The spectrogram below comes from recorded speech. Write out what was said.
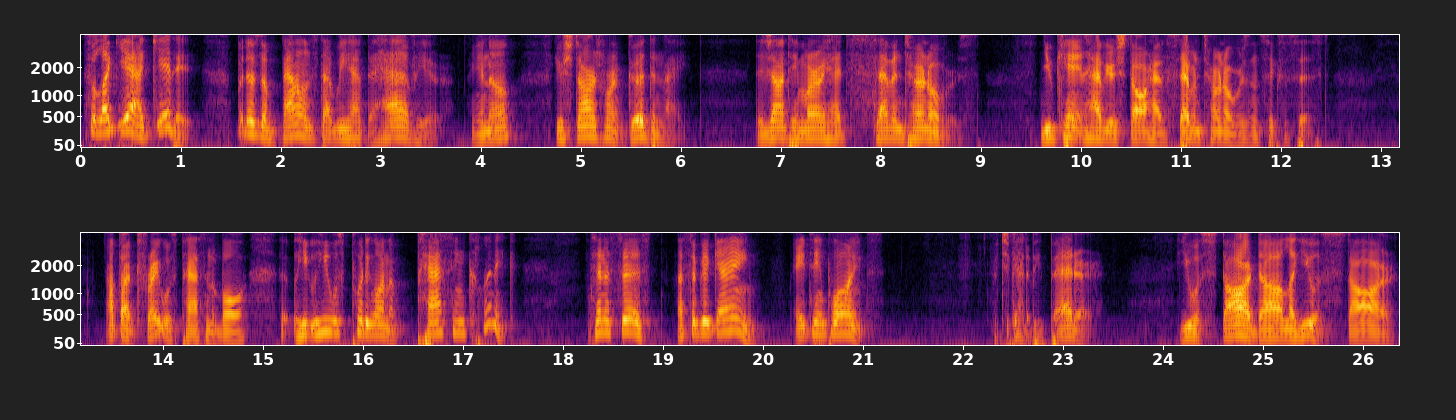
So, like, yeah, I get it, but there's a balance that we have to have here. You know, your stars weren't good tonight. Dejounte Murray had seven turnovers. You can't have your star have seven turnovers and six assists. I thought Trae was passing the ball. He, he was putting on a passing clinic. 10 assists. That's a good game. 18 points. But you got to be better. You a star, dog. Like you a star.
